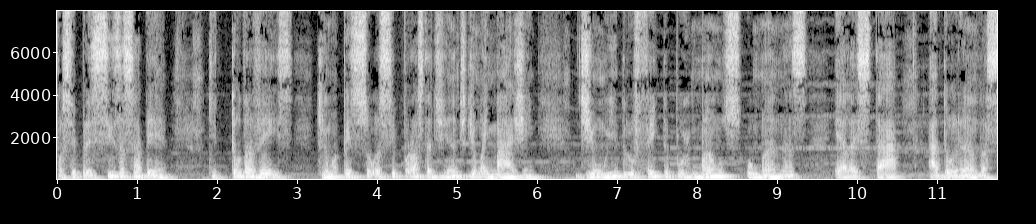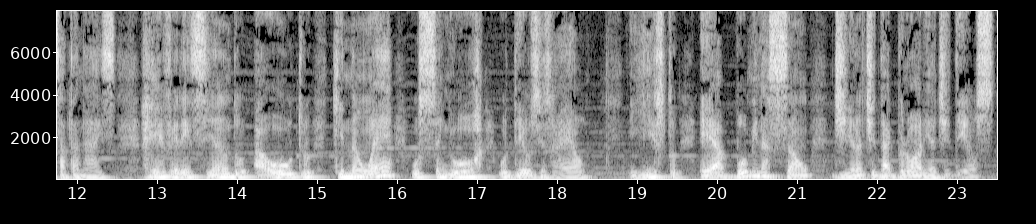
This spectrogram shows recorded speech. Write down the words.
Você precisa saber que toda vez que uma pessoa se prostra diante de uma imagem, de um ídolo feito por mãos humanas, ela está adorando a Satanás, reverenciando a outro que não é o Senhor, o Deus de Israel. E isto é abominação diante da glória de Deus.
